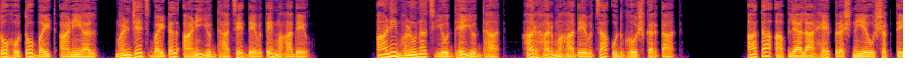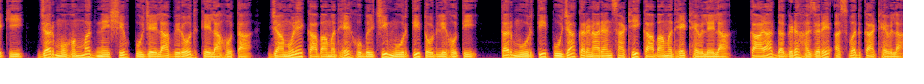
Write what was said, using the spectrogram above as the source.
तो होतो बैट आणि अल म्हणजेच बैटल आणि युद्धाचे देवते महादेव. आणि म्हणूनच योद्धे युद्धात हर हर महादेवचा उद्घोष करतात. आता आपल्याला हे प्रश्न येऊ शकते की जर मोहम्मदने शिवपूजेला विरोध केला होता ज्यामुळे काबामध्ये हुबलची मूर्ती तोडली होती तर मूर्ती पूजा करणाऱ्यांसाठी काबामध्ये ठेवलेला काळा दगड हजरे अस्वद का ठेवला.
